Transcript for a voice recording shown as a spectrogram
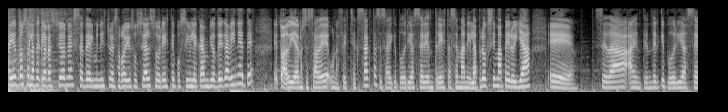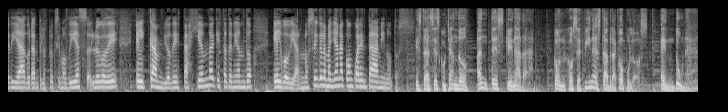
Hay entonces las declaraciones del ministro de Desarrollo Social sobre este posible cambio de gabinete. Eh, todavía no se sabe una fecha exacta, se sabe que podría ser entre esta semana y la próxima, pero ya eh, se da a entender que podría ser ya durante los próximos días, luego de el cambio de esta agenda que está teniendo el gobierno. 6 de la mañana con 40 minutos. Estás escuchando Antes que nada con Josefina Stavrakopoulos en Duna.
